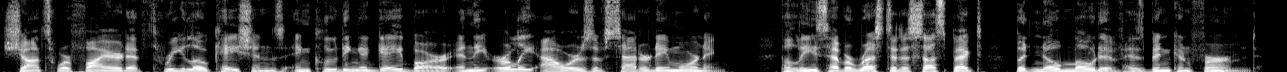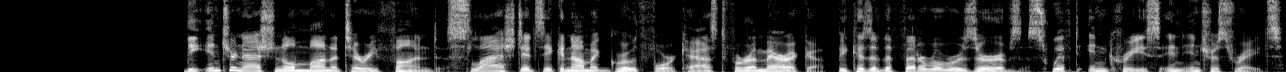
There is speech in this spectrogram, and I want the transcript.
Shots were fired at three locations, including a gay bar, in the early hours of Saturday morning. Police have arrested a suspect, but no motive has been confirmed. The International Monetary Fund slashed its economic growth forecast for America because of the Federal Reserve's swift increase in interest rates.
